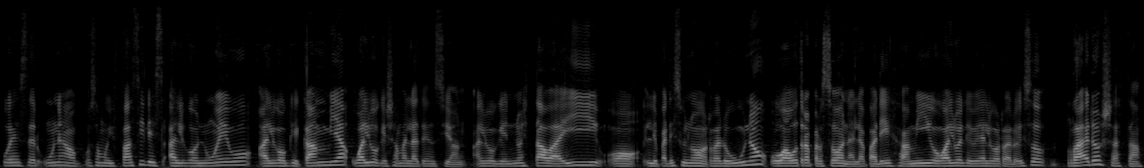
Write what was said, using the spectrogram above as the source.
puede ser una cosa muy fácil, es algo nuevo, algo que cambia o algo que llama la atención. Algo que no estaba ahí o le parece uno raro uno o a otra persona, la pareja, amigo o algo le ve algo raro. Eso raro ya está.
